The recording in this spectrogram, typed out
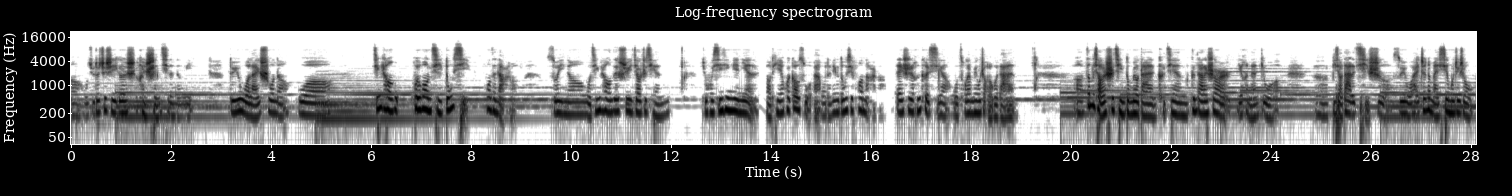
嗯，我觉得这是一个是很神奇的能力。对于我来说呢，我经常会忘记东西放在哪了，所以呢，我经常在睡觉之前就会心心念念，老天爷会告诉我吧，我的那个东西放哪儿了。但是很可惜啊，我从来没有找到过答案。啊，这么小的事情都没有答案，可见更大的事儿也很难给我。呃，比较大的启示了，所以我还真的蛮羡慕这种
